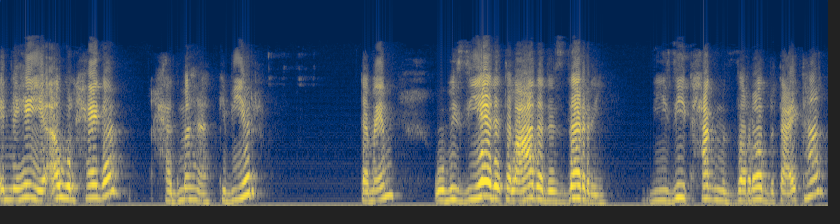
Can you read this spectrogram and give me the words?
إن هي أول حاجة حجمها كبير تمام؟ وبزيادة العدد الذري بيزيد حجم الذرات بتاعتها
